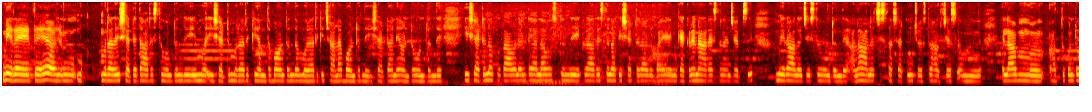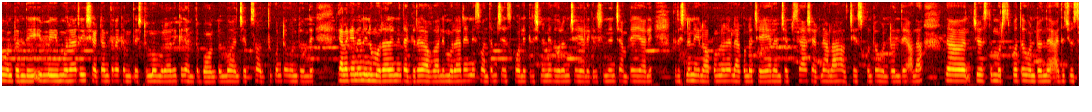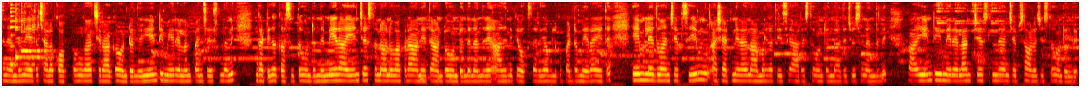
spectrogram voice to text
మీరా అయితే మురారి షర్ట్ అయితే ఆరేస్తూ ఉంటుంది. ఈ షర్ట్ మురారికి ఎంత బాగుంటుందో మురారికి చాలా బాగుంటుంది. ఈ షర్ట్ అని అంటూ ఉంటుంది. ఈ షర్ట్ నాకు కావాలంటే ఎలా వస్తుంది? ఇక్కడ ఆరేస్తే నాకు ఈ షర్ట్ రాదు. బయ ఇంకెక్కడైనా ఆరేస్తానని చెప్పి మీరు ఆలోచిస్తూ ఉంటుంది. అలా ఆలోచిస్తూ ఆ షర్ట్ని చూస్తూ హక్ చేస్తూ ఇలా హత్తుకుంటూ ఉంటుంది. ఈ మురారి షర్ట్ అంతా నాకు ఎంత ఇష్టమో మురారికి ఎంత బాగుంటుందో అని చెప్పి హత్తుకుంటూ ఉంటుంది. ఎలాగైనా నేను మురారిని దగ్గర అవ్వాలి. మురారిని సొంతం చేసుకోవాలి. కృష్ణుని దూరం చేయాలి. కృష్ణుని చంపేయాలి. కృష్ణుని ఈ లోకంలోనే లేకుండా చేయాలని చెప్పి ఆ షర్ట్ని అలా హక్ చేసుకుంటూ ఉంటుంది. అలా చూస్తూ మురిసిపోతూ ఉంటుంది. అది చూసిన అందరినీ అయితే చాలా కోపంగా చిరాగ్గా ఉంటుంది. ఏంటి మీరు ఎలాంటి పని చేస్తుందని గట్టిగా కసురుతూ ఉంటుంది. మీరా ఏం చేస్తున్నావు నువ్వు అక్కడ? అని అయితే అంటూ ఉంటుంది. నందిని ఆదినికి ఒకసారిగా ఉలికిపడ్డ మీరా అయితే ఏం లేదు అని చెప్పి ఆ షర్ట్ని ఇలా నార్మల్గా తీసి ఆరేస్తూ ఉంటుంది. అది చూసి నందిని ఏంటి మీరు ఎలా చేస్తుంది అని చెప్పి ఆలోచిస్తూ ఉంటుంది.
